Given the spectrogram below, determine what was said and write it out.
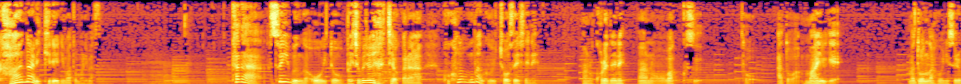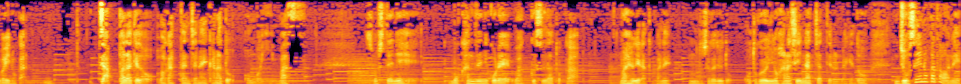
かなり綺麗にまとまります。ただ、水分が多いとべちょべちょになっちゃうから、ここもうまく調整してね。あの、これでね、あの、ワックスと、あとは眉毛、まあ、どんな風にすればいいのか、雑把だけど分かったんじゃないかなと思います。そしてね、もう完全にこれ、ワックスだとか、眉毛だとかね、どちらかというと男寄りの話になっちゃってるんだけど、女性の方はね、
